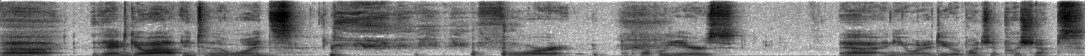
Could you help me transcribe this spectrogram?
Uh, then go out into the woods for a couple years, uh, and you want to do a bunch of push-ups,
